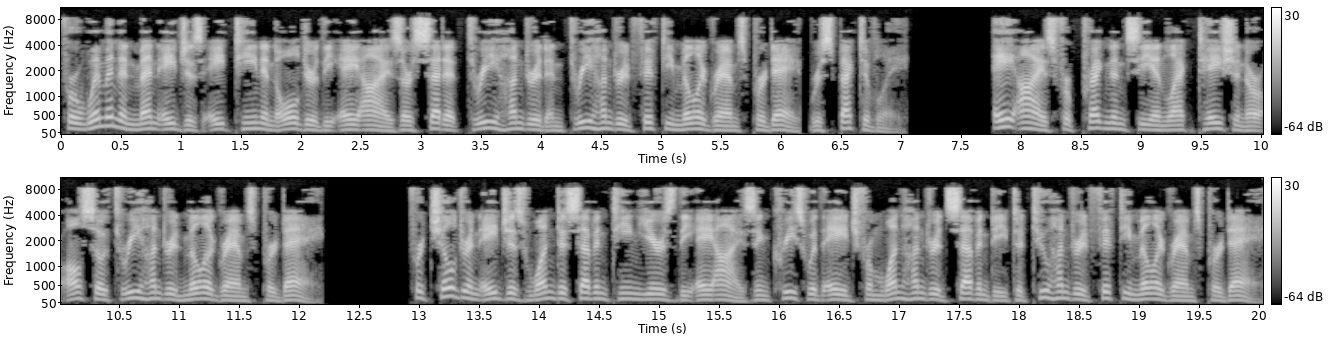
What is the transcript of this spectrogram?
For women and men ages 18 and older the AIs are set at 300 and 350 mg per day, respectively. AIs for pregnancy and lactation are also 300 mg per day. For children ages 1 to 17 years the AIs increase with age from 170 to 250 mg per day.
